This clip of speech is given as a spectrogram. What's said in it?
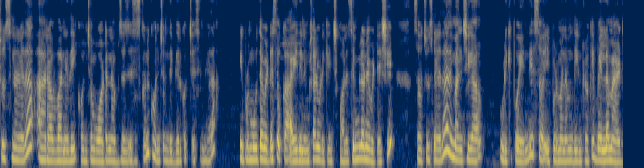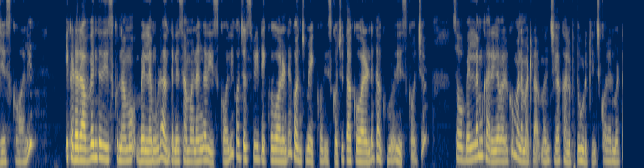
చూస్తున్నారు కదా ఆ రవ్వ అనేది కొంచెం వాటర్ని అబ్జర్వ్ చేసేసుకొని కొంచెం దగ్గరికి వచ్చేసింది కదా. ఇప్పుడు మూత పెట్టేసి ఒక ఐదు నిమిషాలు ఉడికించుకోవాలి. సిమ్లోనే పెట్టేసి. సో చూసినా కదా అది మంచిగా ఉడికిపోయింది. సో ఇప్పుడు మనం దీంట్లోకి బెల్లం యాడ్ చేసుకోవాలి. ఇక్కడ రవ్వ ఎంత తీసుకున్నామో బెల్లం కూడా అంతనే సమానంగా తీసుకోవాలి. కొంచెం స్వీట్ ఎక్కువ కావాలంటే కొంచెం ఎక్కువ తీసుకోవచ్చు. తక్కువ కావాలంటే తక్కువ తీసుకోవచ్చు. సో బెల్లం కరిగే వరకు మనం అట్లా మంచిగా కలుపుతూ ఉడికించుకోవాలన్నమాట.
